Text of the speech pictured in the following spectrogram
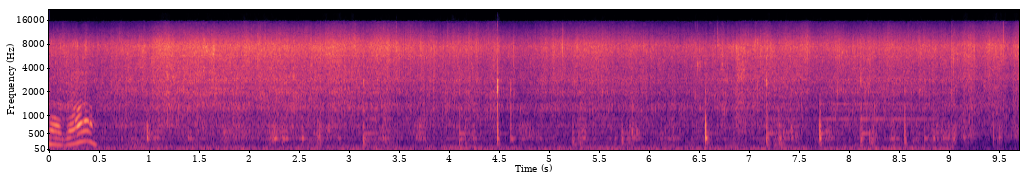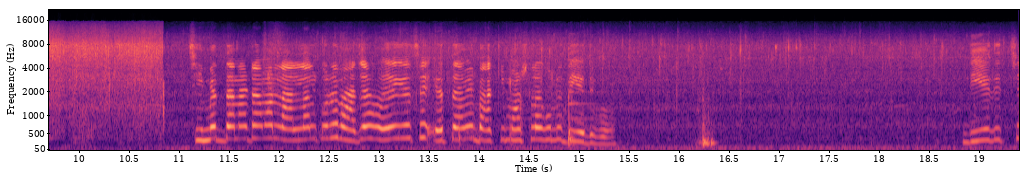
মজা। সিমের দানাটা আমার লাল লাল করে ভাজা হয়ে গেছে, এতে আমি বাকি মশলাগুলো দিয়ে দিব। দিয়ে দিচ্ছি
